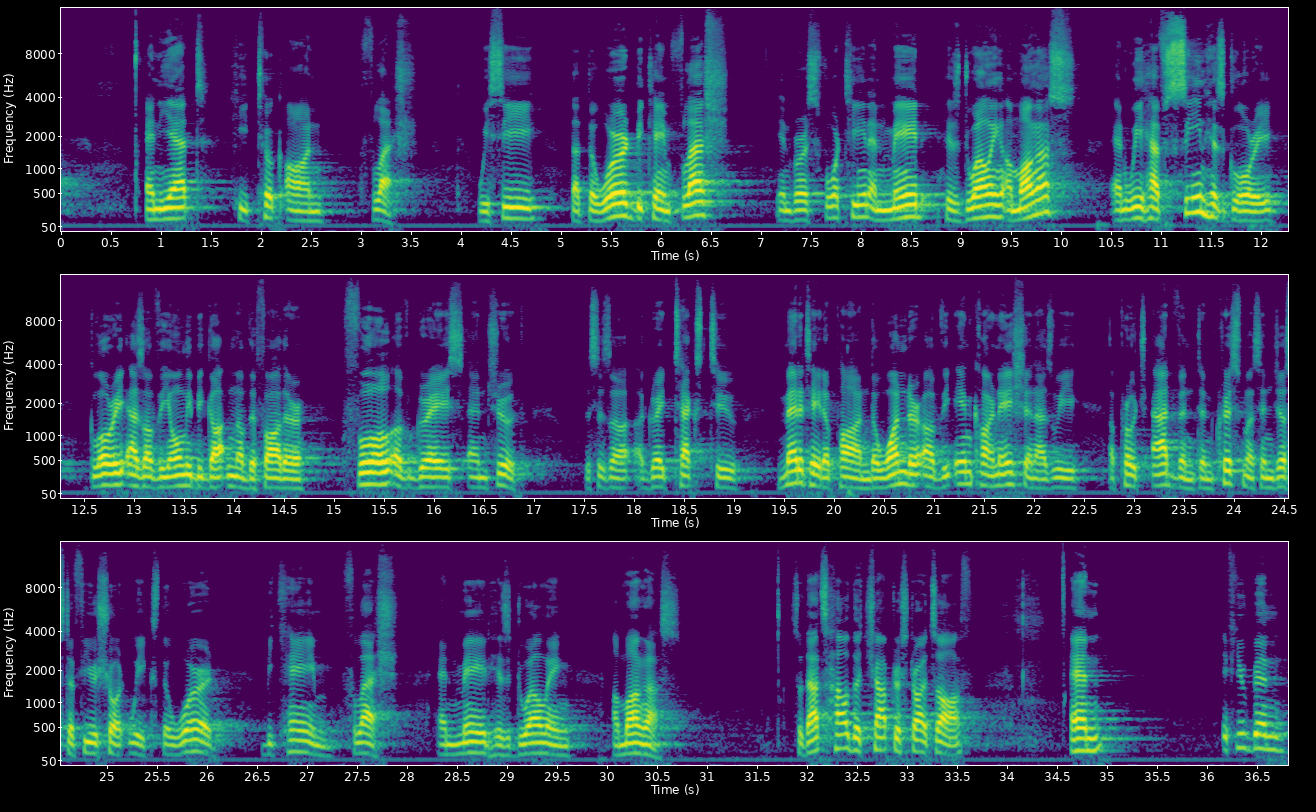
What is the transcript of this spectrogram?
And yet, he took on flesh. We see that the Word became flesh in verse 14 and made his dwelling among us, and we have seen his glory, glory as of the only begotten of the Father, full of grace and truth. This is a, a great text to meditate upon the wonder of the incarnation as we approach Advent and Christmas in just a few short weeks. The Word became flesh and made his dwelling among us. So that's how the chapter starts off. And if you've been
